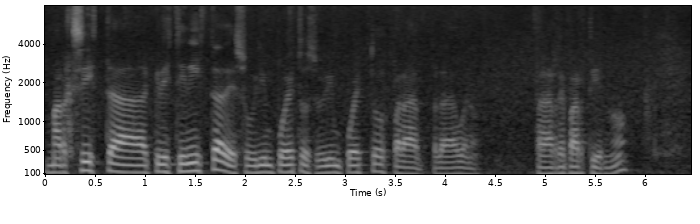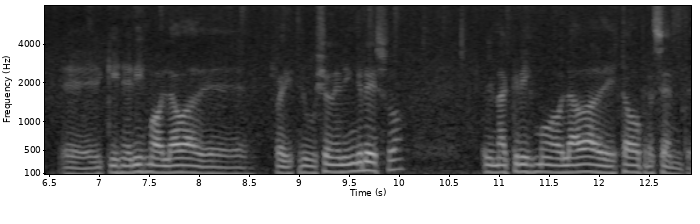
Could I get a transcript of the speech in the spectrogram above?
marxista cristinista de subir impuestos, subir impuestos para, para bueno, para repartir, ¿no? Eh, el kirchnerismo hablaba de redistribución del ingreso, el macrismo hablaba de estado presente.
